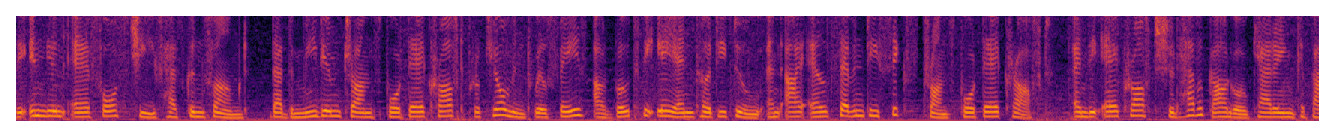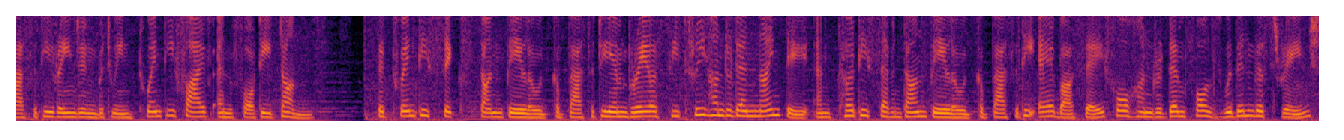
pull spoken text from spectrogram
The Indian Air Force Chief has confirmed that the medium transport aircraft procurement will phase out both the AN-32 and IL-76 transport aircraft, and the aircraft should have a cargo carrying capacity ranging between 25 and 40 tons. The 26-ton payload capacity Embraer C390 and 37-ton payload capacity Airbus A400M falls within this range,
